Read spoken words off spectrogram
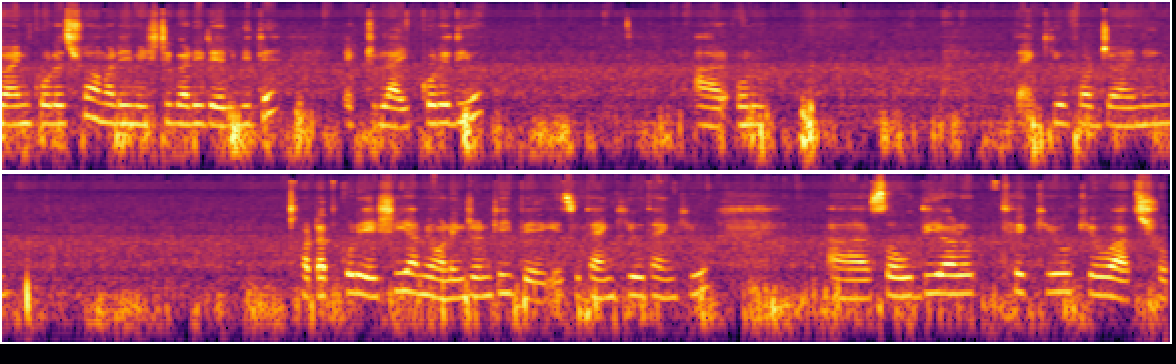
জয়েন করেছ আমার এই মিষ্টি বাড়ির রেলভিতে একটু লাইক করে দিও। আর ওর ফর জয়নিং হঠাৎ করে এসেই আমি অনেকজনকেই পেয়ে গেছি। থ্যাংক ইউ থ্যাংক ইউ সৌদি আরব থেকেও কেউ আছো?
